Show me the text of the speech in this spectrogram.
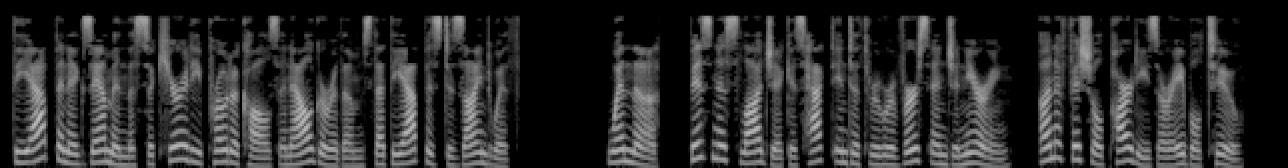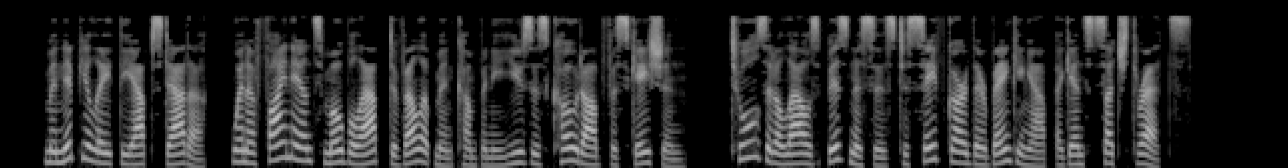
the app and examine the security protocols and algorithms that the app is designed with. When the business logic is hacked into through reverse engineering, unofficial parties are able to manipulate the app's data. When a finance mobile app development company uses code obfuscation tools, it allows businesses to safeguard their banking app against such threats.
